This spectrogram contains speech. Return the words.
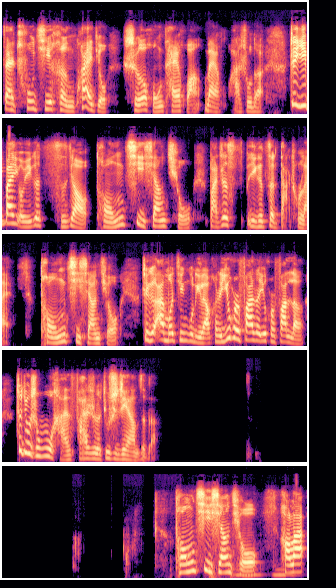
在初期很快就舌红苔黄、脉滑数的，这一般有一个词叫同气相求，把这一个字打出来，同气相求，这个按摩筋骨理疗可是一会儿发热一会儿发冷，这就是恶寒发热，就是这样子的。同气相求。好了，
